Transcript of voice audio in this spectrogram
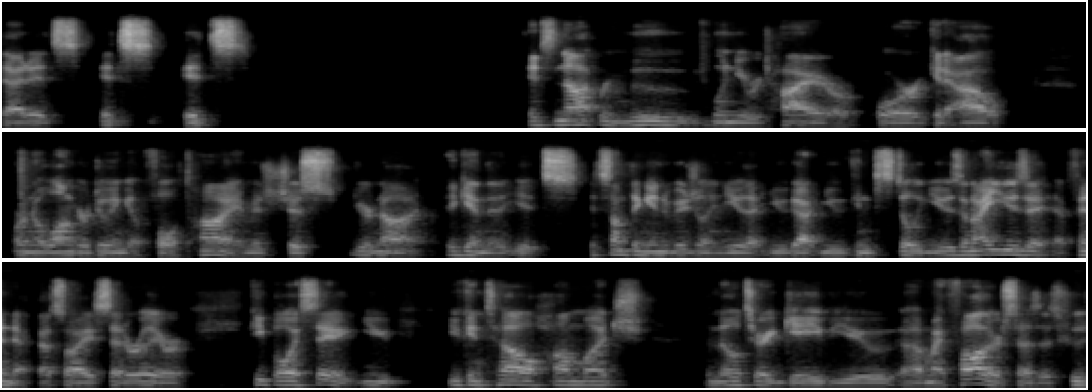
that it's, it's, it's, it's not removed when you retire or get out or no longer doing it full time. It's just you're not again. It's it's something individually in you that you got you can still use, and I use it at FinDeck. That's why I said earlier. People always say you you can tell how much the military gave you. Uh, my father says this, who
